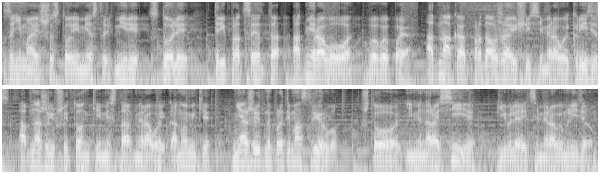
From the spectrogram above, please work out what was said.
занимает шестое место в мире с долей 3% от мирового ВВП. Однако продолжающийся мировой кризис, обнаживший тонкие места в мировой экономике, неожиданно продемонстрировал, что именно Россия является мировым лидером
